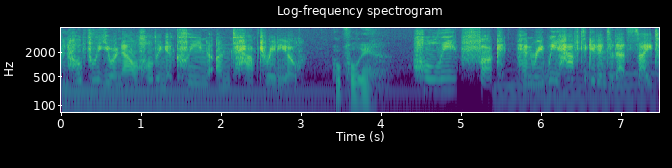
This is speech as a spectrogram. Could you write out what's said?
and hopefully you are now holding a clean, untapped radio. Hopefully. Holy fuck, Henry, we have to get into that site.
